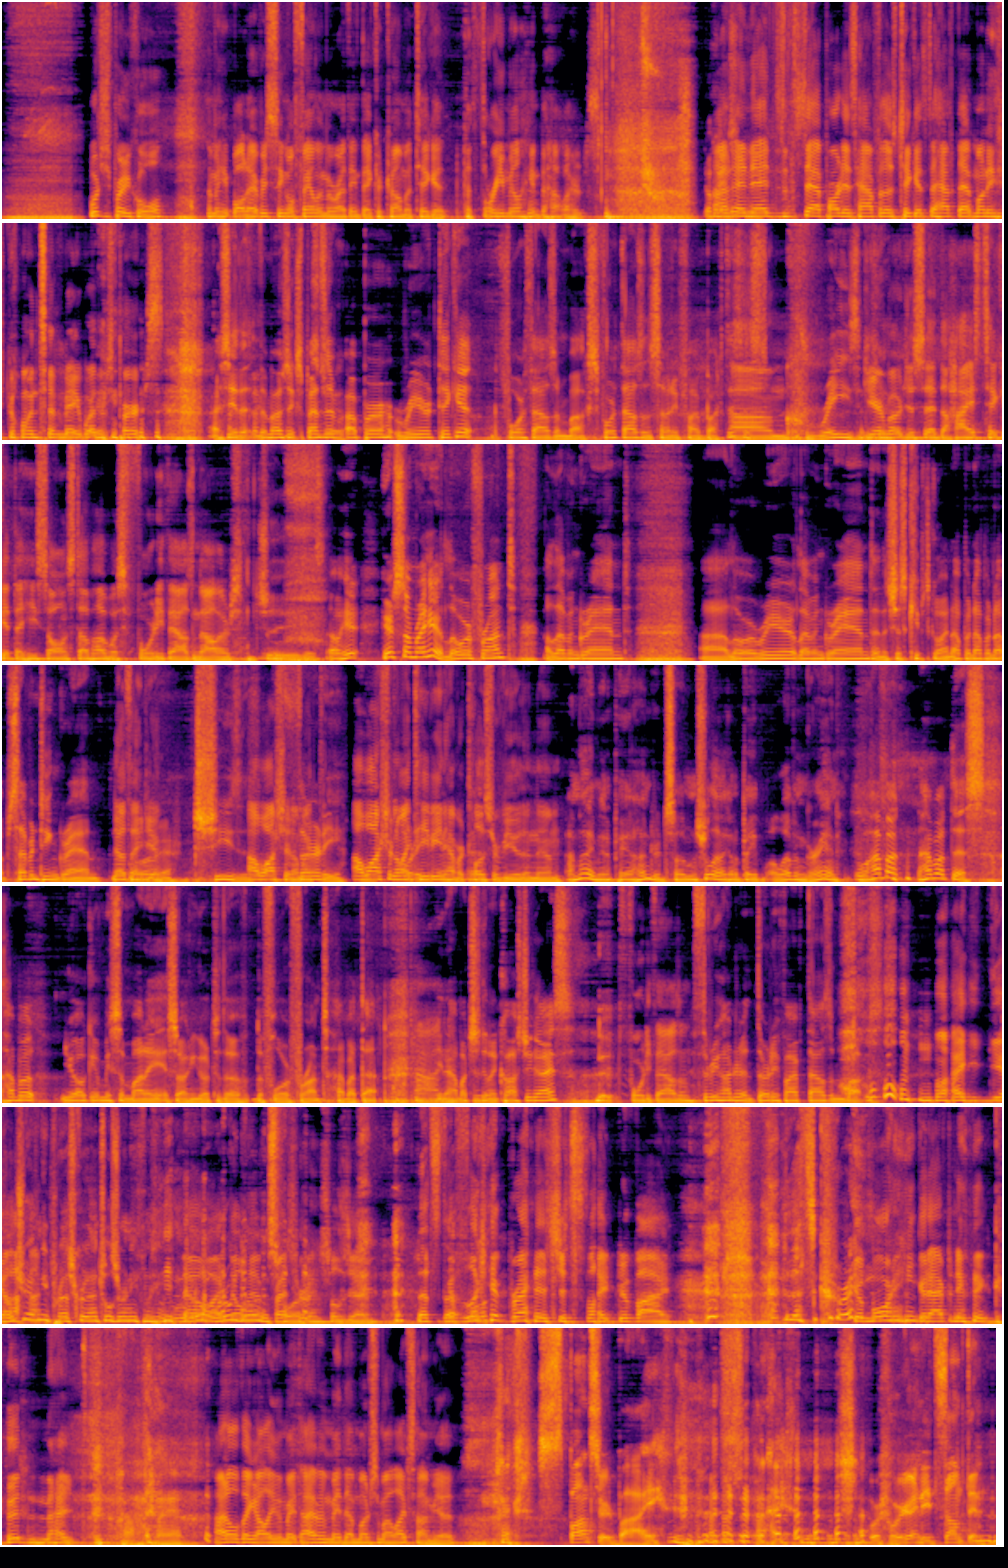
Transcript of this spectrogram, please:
which is pretty cool. I mean, he bought every single family member I think they could come a ticket for three million dollars. okay, and, so and then the sad part is half of those tickets, half that money is going to Mayweather's purse. I see the, the most expensive upper rear ticket four thousand bucks, four thousand seventy five bucks. This Um, is crazy. Guillermo just said the highest ticket that he saw on StubHub was forty thousand dollars. Jesus. Oh, here, here's some right here. Lower front, eleven grand. Uh, lower rear, eleven grand, and it just keeps going up and up and up. Seventeen grand. No, thank Lower you. Jesus. I'll watch it on thirty. My, I'll watch it on my TV and have a closer view than them. I'm not even going to pay a hundred, so I'm surely not going to pay eleven grand. Well, how about how about this? How about you all give me some money so I can go to the the floor front? How about that? Uh, you know how much it's going to cost you guys? Forty thousand. Three hundred and thirty five thousand bucks. Oh my god! Don't you have any press credentials or anything? No, what, I what are we don't doing have this press for? credentials yet. That's the Look at Brad. It's just like goodbye, that's crazy. good morning, good afternoon, and good night. Right. Oh man. I don't think I'll even make. I haven't made that much in my lifetime yet. Sponsored by. we're, we're gonna need something.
